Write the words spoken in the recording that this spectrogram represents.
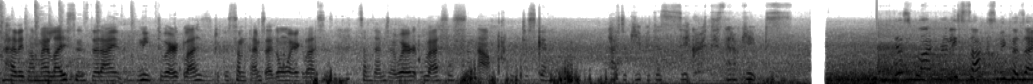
to have it on my license that I need to wear glasses because sometimes I don't wear glasses. Sometimes I wear glasses so now we're just gonna have to keep it as a secret. Is that okay? This vlog really sucks because I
